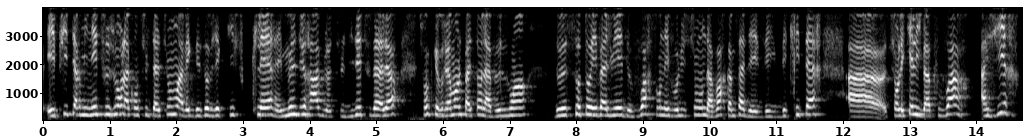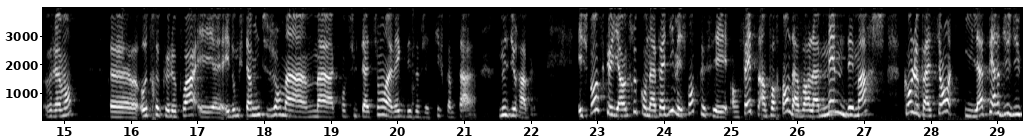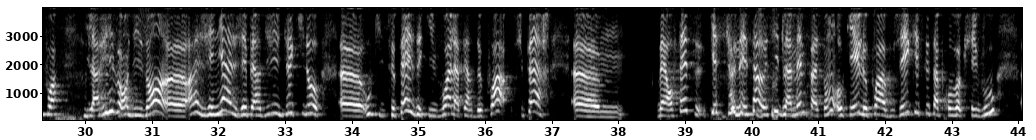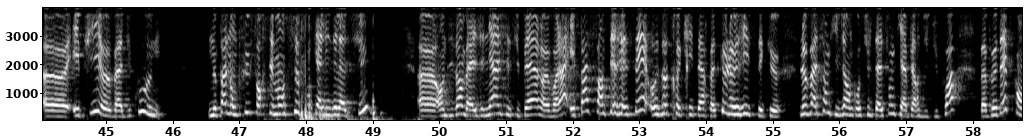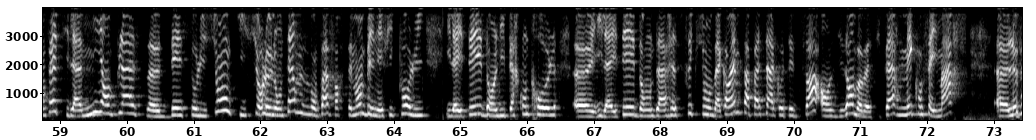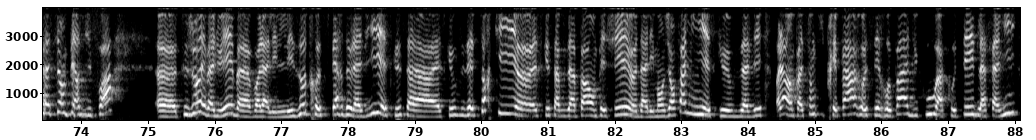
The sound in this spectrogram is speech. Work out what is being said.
Et puis terminer toujours la consultation avec des objectifs clairs et mesurables. Tu le disais tout à l'heure. Je pense que vraiment le patient il a besoin de s'auto-évaluer, de voir son évolution, d'avoir comme ça des, critères euh, sur lesquels il va pouvoir agir vraiment, euh, autre que le poids. Et, donc, je termine toujours ma, consultation avec des objectifs comme ça mesurables. Et je pense qu'il y a un truc qu'on n'a pas dit, mais je pense que c'est en fait important d'avoir la même démarche quand le patient il a perdu du poids. Il arrive en disant euh, ah génial j'ai perdu 2 kilos ou qu'il se pèse et qu'il voit la perte de poids super. Euh, ben en fait, questionner ça aussi de la même façon. Ok, le poids a bougé. Qu'est-ce que ça provoque chez vous? Euh, Et puis, euh, bah, du coup, ne pas non plus forcément se focaliser là-dessus, euh, en disant bah, génial, c'est super, euh, voilà, et pas s'intéresser aux autres critères. Parce que le risque, c'est que le patient qui vient en consultation, qui a perdu du poids, bah, peut-être qu'en fait, il a mis en place euh, des solutions qui, sur le long terme, ne sont pas forcément bénéfiques pour lui. Il a été dans l'hyper-contrôle, euh, il a été dans de la restriction. Bah, quand même pas passer à côté de ça en se disant bah, bah super, mes conseils marchent, le patient perd du poids. Euh, toujours évaluer bah, voilà les, autres sphères de la vie. Est-ce que ça est-ce que vous êtes sorti euh, est-ce que ça vous a pas empêché euh, d'aller manger en famille? Est-ce que vous avez voilà un patient qui prépare ses repas du coup à côté de la famille?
